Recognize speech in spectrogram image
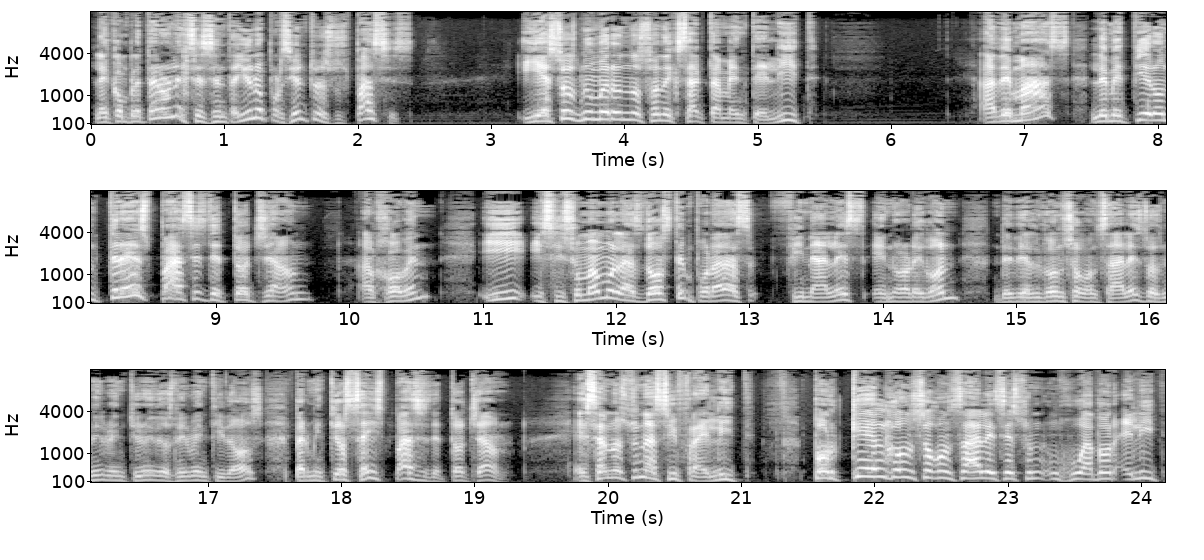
le completaron el 61% de sus pases. Y esos números no son exactamente elite. Además, le metieron tres pases de touchdown al joven. Y, si sumamos las dos temporadas finales en Oregón de Del Gonzo González, 2021 y 2022, permitió seis pases de touchdown. Esa no es una cifra elite. ¿Por qué el Gonzo González es un, jugador elite?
